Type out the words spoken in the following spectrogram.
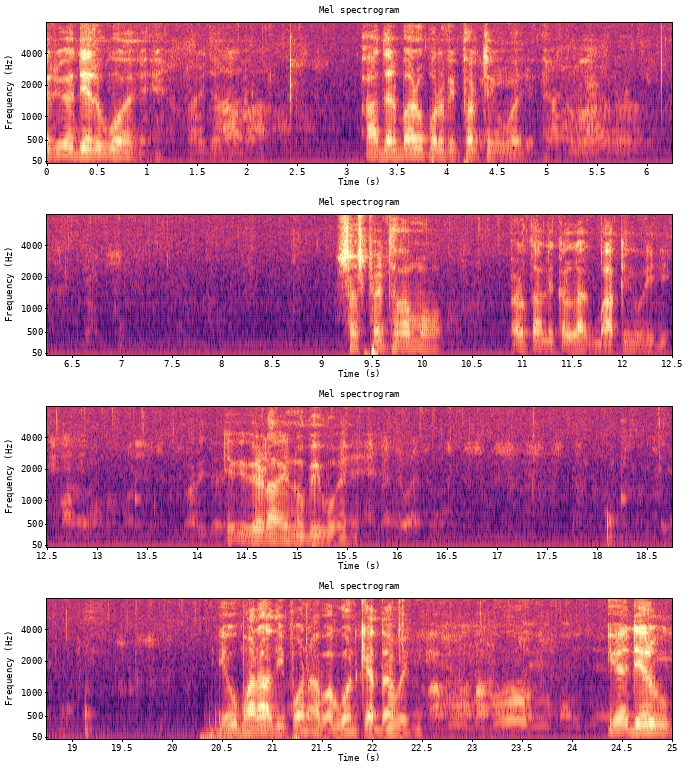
એરિયો દેરું હોય. આ દરબાર ઉપર વિફર થયું હોય. સસ્પેન્ડ થવામાં અડતાલીસ કલાક બાકી હોય એવી વેળા એને ઊભી હોય એવું મારા દીપોના ભગવાન કહેતા હોય એ દેરું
